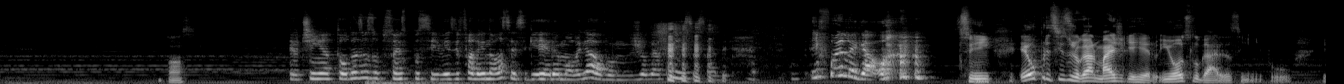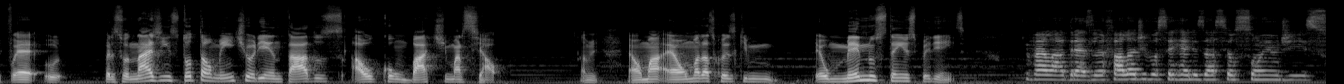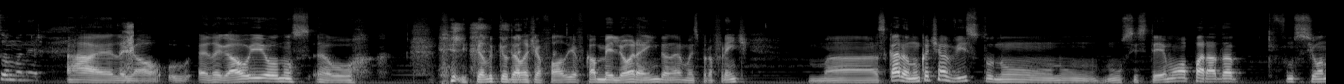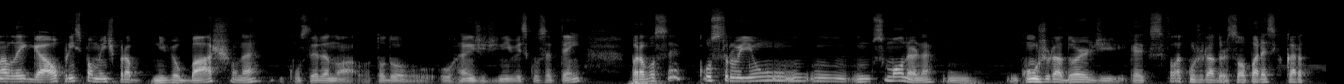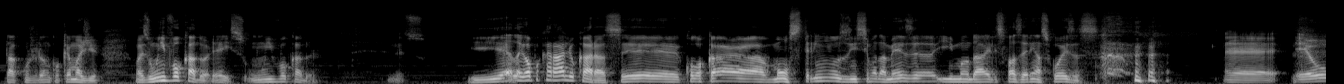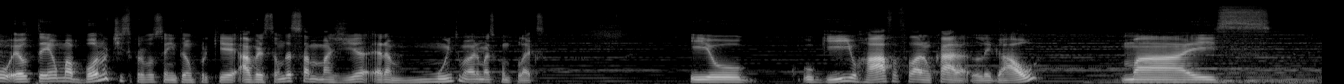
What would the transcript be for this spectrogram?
Nossa. Eu tinha todas as opções possíveis e falei, nossa, esse guerreiro é mó legal, vamos jogar com isso, sabe? E foi legal. Sim. Eu preciso jogar mais de guerreiro em outros lugares, assim. Tipo, e foi, é, o- personagens totalmente orientados ao combate marcial. sabe? É uma, é uma das coisas que eu menos tenho experiência. Vai lá, Dresler, fala de você realizar seu sonho de summoner. Ah, é legal. É legal e eu não. s- é, o- e pelo que o dela já falou, ia ficar melhor ainda, né? Mais pra frente. Mas, cara, eu nunca tinha visto num, num, num sistema uma parada que funciona legal, principalmente pra nível baixo, né? Considerando todo o range de níveis que você tem, para você construir um, um, um summoner, né? Um, um conjurador de. Quer que se falar conjurador só, parece que o cara tá conjurando qualquer magia. Mas um invocador, é isso, um invocador. Isso. E é legal pra caralho, cara. Você colocar monstrinhos em cima da mesa e mandar eles fazerem as coisas. é, eu, eu tenho uma boa notícia para você então, porque a versão dessa magia era muito maior e mais complexa. E o, o Gui e o Rafa falaram, cara, legal, mas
